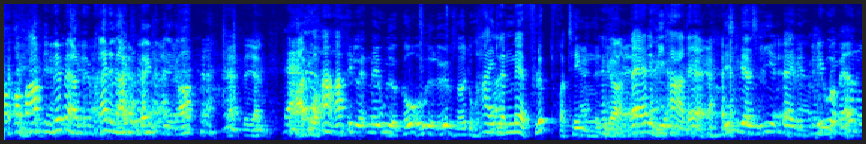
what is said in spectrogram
og, og bare blive ved med at løbe rigtig langt væk. Ikke? Og, Ja, det hjalp. Ja, du har haft et eller andet med ud at gå og ud og løbe og sådan noget. Du har et eller andet med at flygte fra tingene, Jørgen. Hvad er det, vi har der? Det skal vi altså lige ind bagved. Vi går ud og bade nu.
